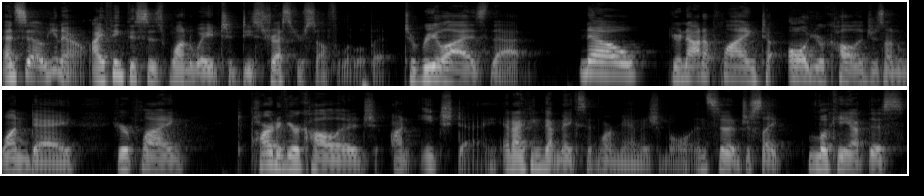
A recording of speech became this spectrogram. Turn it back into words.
And so, you know, I think this is one way to de stress yourself a little bit, to realize that no, you're not applying to all your colleges on one day, you're applying to part of your college on each day. And I think that makes it more manageable instead of just like looking at this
